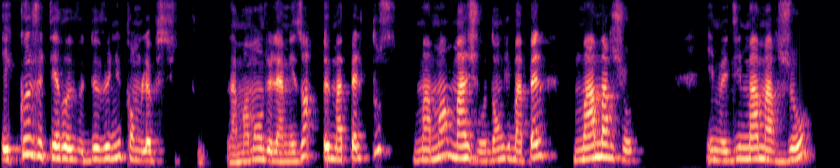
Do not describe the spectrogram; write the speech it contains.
et que je t'ai devenue comme la maman de la maison, eux m'appellent tous maman Marjo. Donc, ils m'appellent ma Marjo. Il me dit, ma Marjo,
